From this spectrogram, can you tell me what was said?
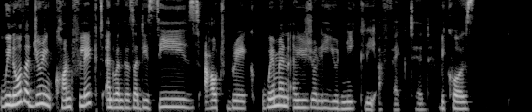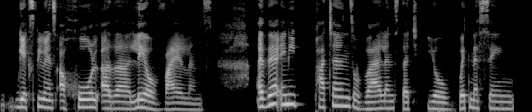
we know that during conflict and when there's a disease outbreak women are usually uniquely affected because we experience a whole other layer of violence are there any patterns of violence that you're witnessing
